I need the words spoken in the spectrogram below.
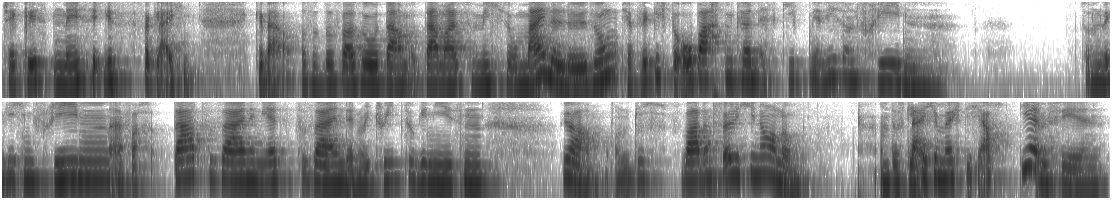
checklistenmäßiges Vergleichen. Genau, also das war so dam damals für mich so meine Lösung. Ich habe wirklich beobachten können, es gibt mir wie so einen Frieden. So einen wirklichen Frieden, einfach da zu sein, im Jetzt zu sein, den Retreat zu genießen. Ja, und das war dann völlig in Ordnung. Und das Gleiche möchte ich auch dir empfehlen.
